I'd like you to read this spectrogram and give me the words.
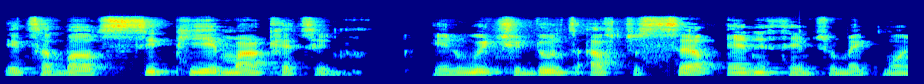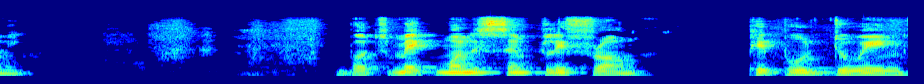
It's about CPA marketing, in which you don't have to sell anything to make money, but make money simply from people doing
